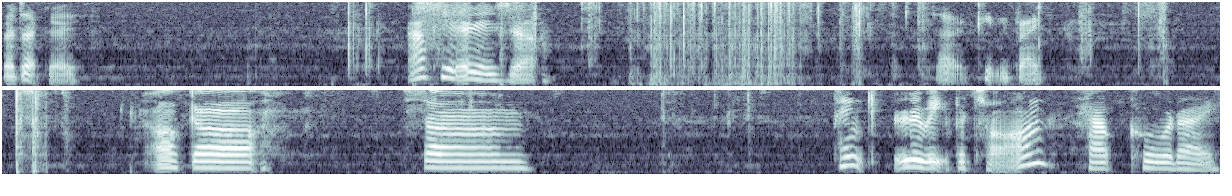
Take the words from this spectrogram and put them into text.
Where'd that go? How cute is that? So, keep me bag. I've got some pink Louis Vuitton. How cool are they?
